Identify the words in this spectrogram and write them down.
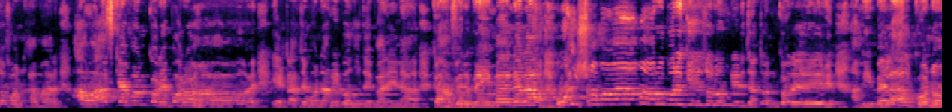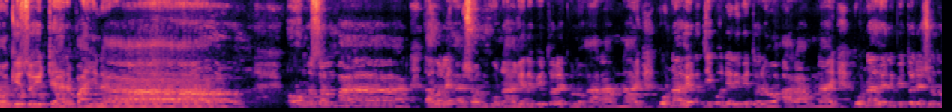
তখন আমার আওয়াজ কেমন করে বড় হয়, এটা যেমন আমি বলতে পারি না। কাফের বেইমানেরা ওই সময় আমার উপর কি জুলুম নির্যাতন করে, আমি বেলাল কোনো কিছুই টের পাই না। মুসলমান, তাহলে আসল গুনাহের ভিতরে কোনো আরাম নাই। গুনাহের জীবনের ভিতরেও আরাম নাই। গুনাহের ভিতরে শুধু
